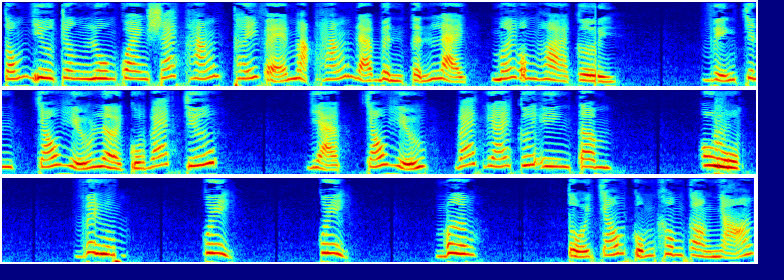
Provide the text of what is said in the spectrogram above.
Tống Dư Trân luôn quan sát hắn, thấy vẻ mặt hắn đã bình tĩnh lại, mới ôn hòa cười. Viễn Chinh, cháu hiểu lời của bác chứ? Dạ, cháu hiểu, bác gái cứ yên tâm. U Vinh Quy Quy Mương Tuổi cháu cũng không còn nhỏ.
